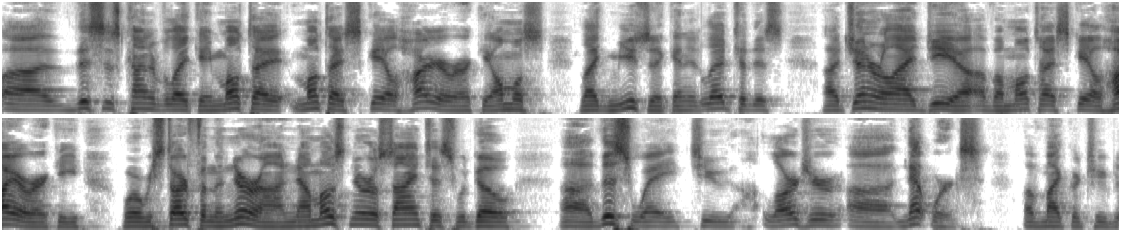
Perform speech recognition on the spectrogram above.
Uh, this is kind of like a multi multi-scale hierarchy, almost like music, and it led to this uh, general idea of a multi-scale hierarchy where we start from the neuron. Now, most neuroscientists would go uh, this way to larger uh, networks of microtube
